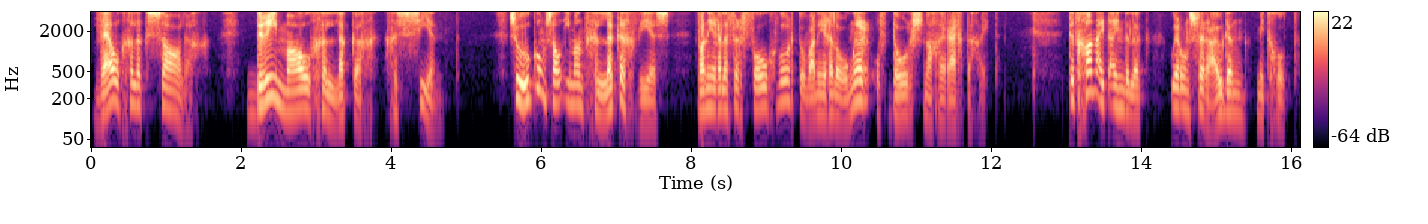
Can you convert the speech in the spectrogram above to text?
Welgeluksalig. Drie maal gelukkig geseënd. So hoekom sal iemand gelukkig wees wanneer hulle vervolg word of wanneer hulle honger of dors na geregtigheid? Dit gaan uiteindelik oor ons verhouding met God.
